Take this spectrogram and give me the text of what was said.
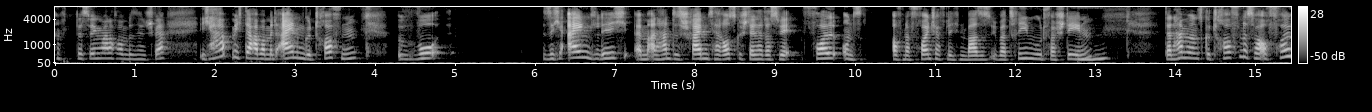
Deswegen war das auch ein bisschen schwer. Ich habe mich da aber mit einem getroffen, wo sich eigentlich ähm, anhand des Schreibens herausgestellt hat, dass wir voll uns auf einer freundschaftlichen Basis übertrieben gut verstehen. Mhm. Dann haben wir uns getroffen, das war auch voll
